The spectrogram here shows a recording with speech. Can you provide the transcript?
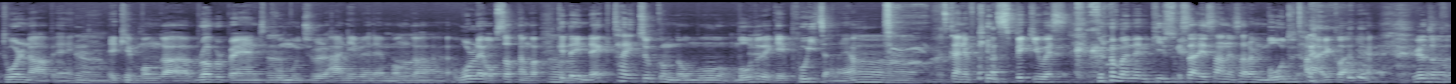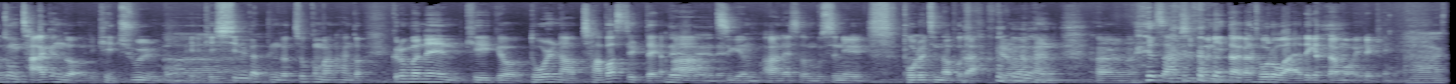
네. door knob에 어. 이렇게 뭔가 rubber band 어. 고무줄 아니면은 뭔가 원래 없었던 거 어. 근데 넥타이 조금 너무 모두에게 보이잖아요 어, It's kind of conspicuous 그러면은 기숙사에 사는 사람 모두 다 알 거 아니야 그래서 보통 작은 거 이렇게 줄뭐 어. 아. 이렇게 실 같은 거 조그만 거 그러면은 그거 도어knob 잡았을 때 네, 아 네, 네. 지금 안에서 무슨 일 벌어졌나 보다 그러면 한, 한 30분 있다가 돌아와야 되겠다 뭐 이렇게 아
